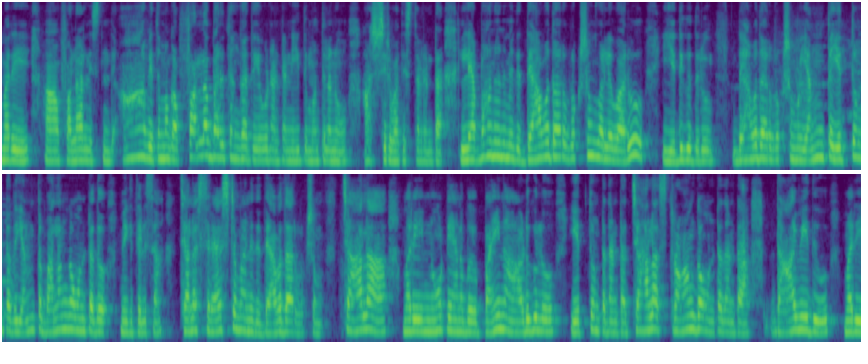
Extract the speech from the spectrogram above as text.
మరి ఆ ఫలాలను ఇస్తుంది. ఆ విధముగా ఫలభరితంగా దేవుడు అంట నీతిమంతులను ఆశీర్వదిస్తాడంట. లెబానోని మీద దేవదారు వృక్షం వలె వారు ఎదుగుదురు. దేవదారు వృక్షము ఎంత ఎత్తు ఉంటుందో ఎంత బలంగా ఉంటుందో మీకు తెలుసా? చాలా శ్రేష్టమైనది దేవదారు వృక్షము చాలా మరి నూట ఎనభై పైన అడుగులు ఎత్తు ఉంటుందంట. చాలా స్ట్రాంగ్గా ఉంటుందంట. దావీదు మరి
